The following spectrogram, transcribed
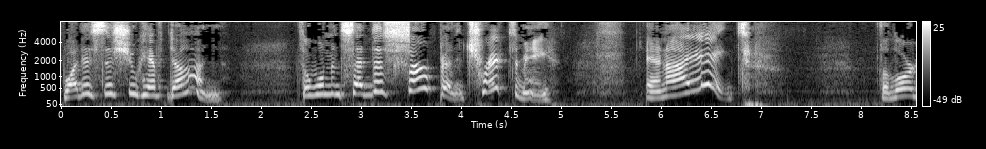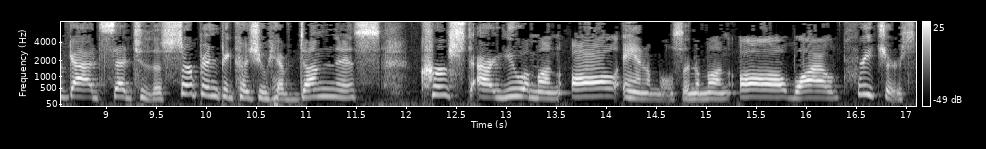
What is this you have done? The woman said, The serpent tricked me, and I ate. The Lord God said to the serpent, Because you have done this, cursed are you among all animals and among all wild creatures.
